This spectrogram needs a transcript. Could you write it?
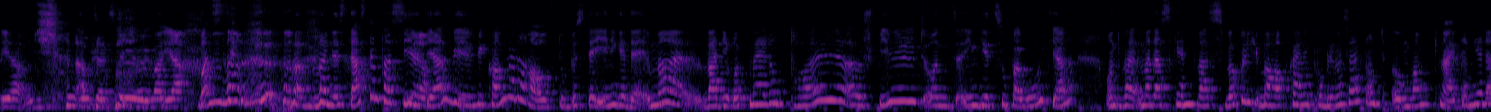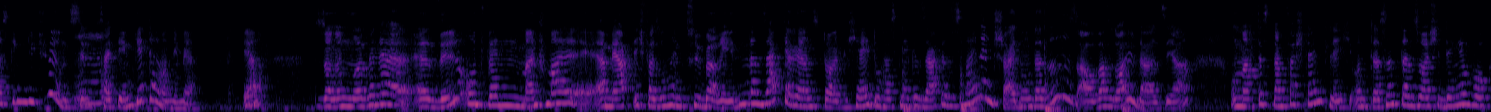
Ja. Und ich dann auch plötzlich Ja. was? Wann ist das denn passiert? Ja. Ja. Wie, wie kommen wir darauf? Du bist derjenige, der immer, war die Rückmeldung toll, äh, spielt und ihm geht super gut, ja. Und war immer das Kind, was wirklich überhaupt keine Probleme hat und irgendwann knallt er mir das gegen die Tür und sind- seitdem geht er noch nicht mehr. Ja. Sondern nur, wenn er äh, will und wenn manchmal er merkt, ich versuche ihn zu überreden, dann sagt er ganz deutlich, hey, du hast mir gesagt, das ist meine Entscheidung, das ist es auch, was soll das, ja? Und macht es dann verständlich. Und das sind dann solche Dinge, wo,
